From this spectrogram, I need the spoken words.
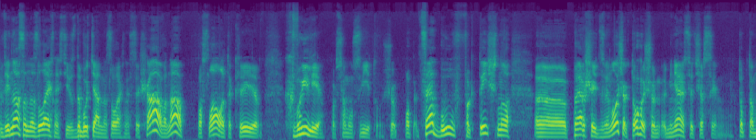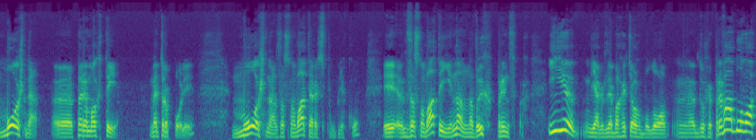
війна за незалежність і здобуття незалежності США вона послала такі хвилі по всьому світу. Що це був фактично е, перший дзвіночок того, що міняються часи. Тобто можна е, перемогти метрополії, можна заснувати республіку, заснувати її на нових принципах. І як для багатьох було дуже привабливо,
